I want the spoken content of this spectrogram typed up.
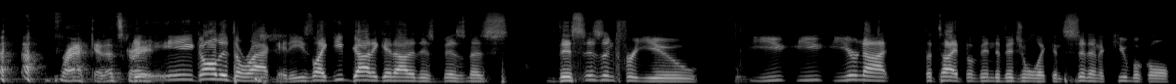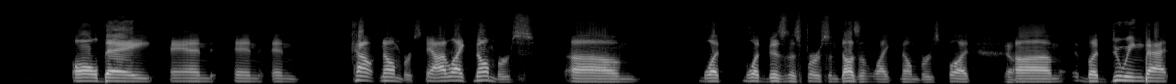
bracket. That's great. He, he, called it the racket. He's like, you got to get out of this business. This isn't for you. You, you, you're not the type of individual that can sit in a cubicle all day and, and, and count numbers. Yeah. I like numbers. Um, what, what business person doesn't like numbers, but, yeah. um, but doing that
